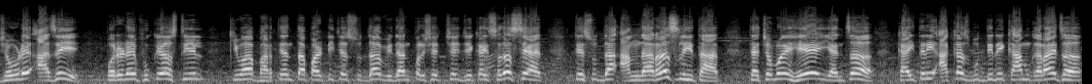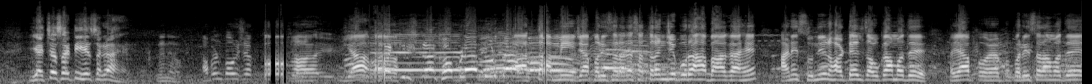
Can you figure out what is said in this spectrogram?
जेवढे आजही परिणय फुके असतील किंवा भारतीय जनता पार्टीचे सुद्धा विधान परिषदचे जे काही सदस्य आहेत ते सुद्धा आमदारच लिहितात. त्याच्यामुळे हे यांचं काहीतरी आकाशबुद्धीने काम करायचं याच्यासाठी हे सगळं आहे. आपण पाहू शकतो या आता मी ज्या परिसरात सतरंजीपुरा हा भाग आहे आणि सुनील हॉटेल चौकामध्ये या परिसरामध्ये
